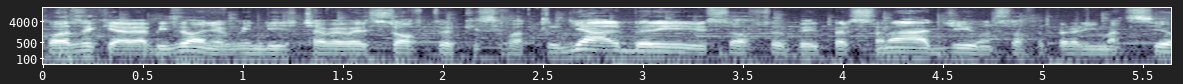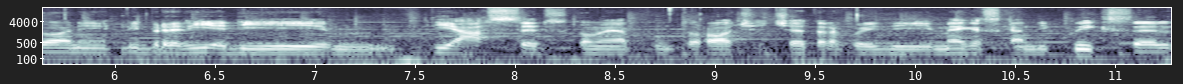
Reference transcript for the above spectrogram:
cose che aveva bisogno, quindi c'aveva il software che si è fatto gli alberi, il software per i personaggi, un software per animazioni, librerie di, di assets come appunto rocce eccetera, quelli di Mega Megascan di Quixel.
